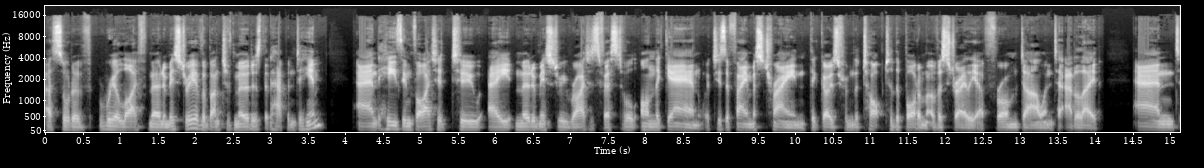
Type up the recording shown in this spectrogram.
a sort of real life murder mystery of a bunch of murders that happened to him. And he's invited to a murder mystery writers festival on the Ghan, which is a famous train that goes from the top to the bottom of Australia from Darwin to Adelaide. And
